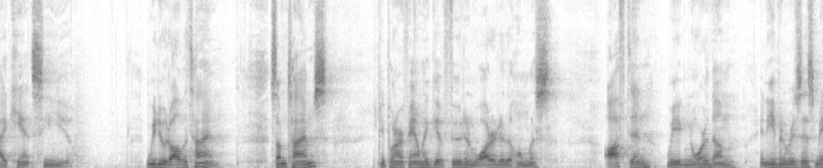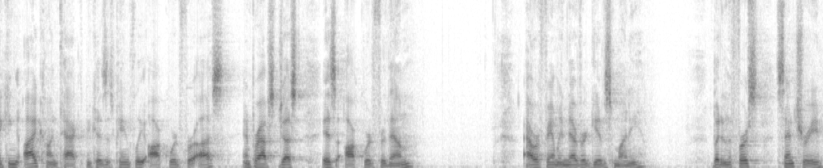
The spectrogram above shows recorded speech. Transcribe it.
I can't see you. We do it all the time. Sometimes people in our family give food and water to the homeless. Often we ignore them and even resist making eye contact because it's painfully awkward for us and perhaps just as awkward for them. Our family never gives money. But in the first century,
